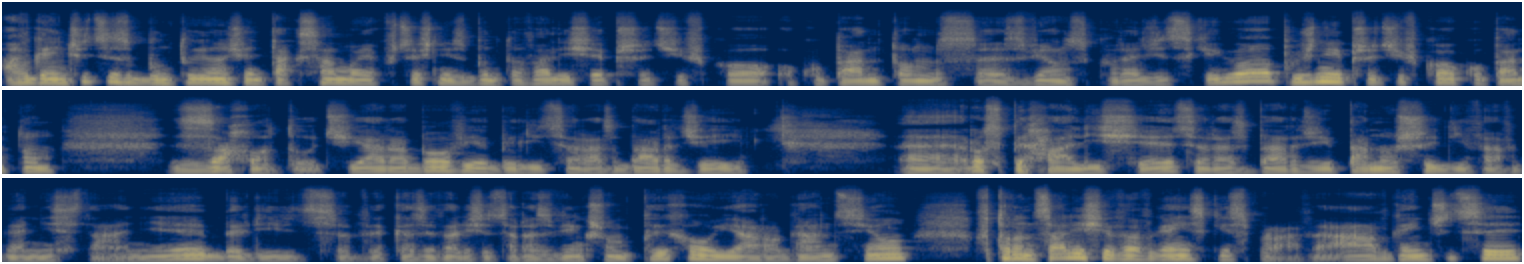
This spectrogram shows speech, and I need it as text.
Afgańczycy zbuntują się tak samo, jak wcześniej zbuntowali się przeciwko okupantom z Związku Radzieckiego, a później przeciwko okupantom z Zachodu. Ci Arabowie byli coraz bardziej e, rozpychali się, coraz bardziej panoszyli w Afganistanie, byli, wykazywali się coraz większą pychą i arogancją, wtrącali się w afgańskie sprawy, a Afgańczycy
